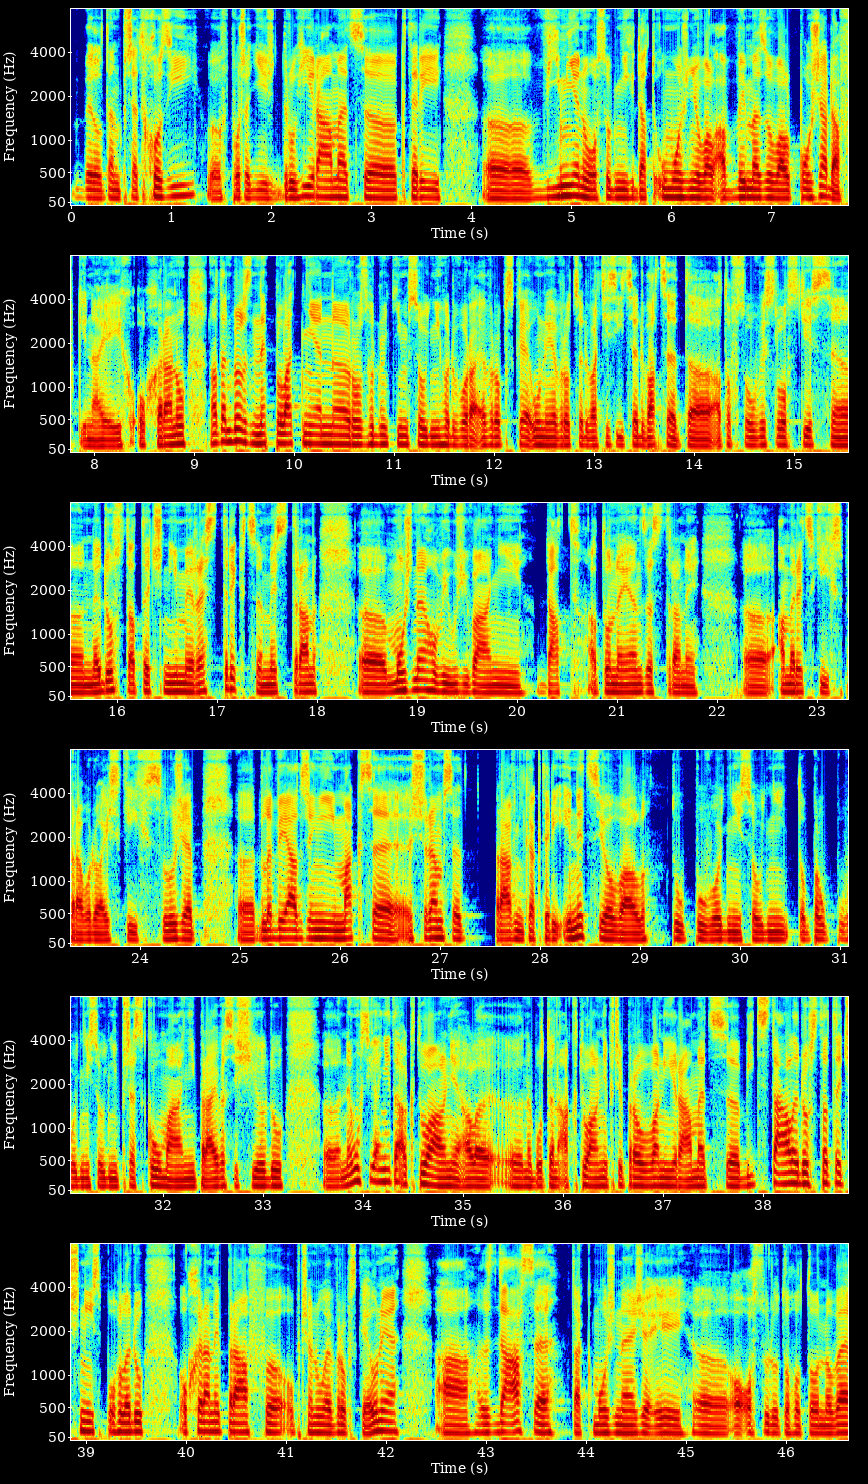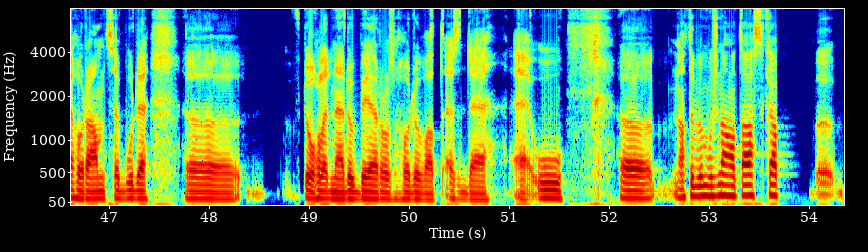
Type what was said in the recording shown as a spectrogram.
byl ten předchozí, v pořadí již druhý rámec, eh, který eh, výměnu osobních dat umožňoval a vymezoval požadavky na jejich ochranu. No a ten byl zneplatněn rozhodnutím Soudního dvora Evropské unie v roce 2020 eh, a to v souvislosti s nedostatečnými restrikcemi stran možného využívání dat, a to nejen ze strany amerických spravodajských služeb. Dle vyjádření Maxe Schremse, právníka, který inicioval tu původní soudní, to původní soudní přeskoumání Privacy Shieldu. Eh, nemusí ani ta aktuálně, ale, eh, nebo ten aktuálně připravovaný rámec eh, být stále dostatečný z pohledu ochrany práv občanů Evropské unie a zdá se tak možné, že i o osudu tohoto nového rámce bude v dohledné době rozhodovat SD EU. Na tebe možná otázka,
